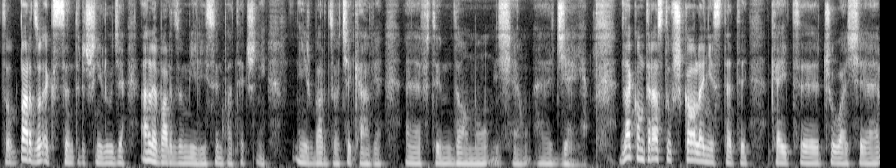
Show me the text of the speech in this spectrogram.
to bardzo ekscentryczni ludzie, ale bardzo mili, sympatyczni i bardzo ciekawie e, w tym domu się e, dzieje. Dla kontrastu w szkole niestety Kate y, czuła się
